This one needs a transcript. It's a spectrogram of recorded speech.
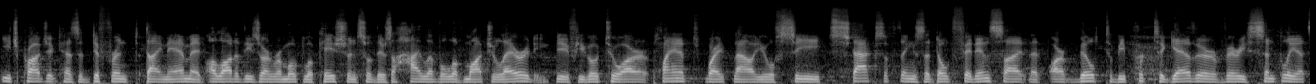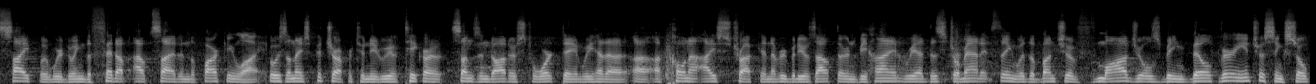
Each project has a different dynamic. A lot of these are in remote locations, so there's a high level of modularity. If you go to our plant right now, you'll see stacks of things that don't fit inside that are built to be put together very simply at site, but we're doing the fit up outside in the parking lot. It was a nice picture opportunity. We would take our sons and daughters to work day, and we had a, a, a Kona ice truck, and everybody was out there, and behind we had this dramatic thing with a bunch of modules modules being built. Very interesting. So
